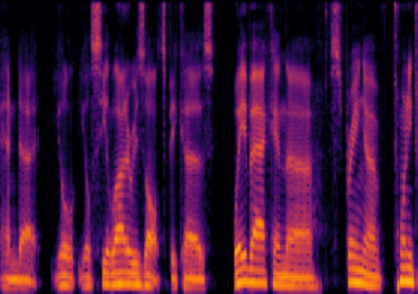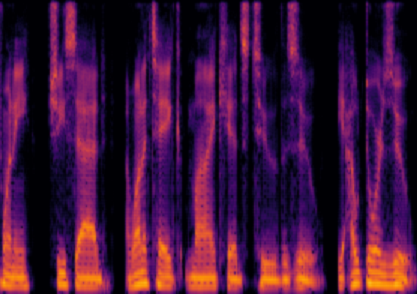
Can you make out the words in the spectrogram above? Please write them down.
and uh, you'll you'll see a lot of results because way back in the spring of 2020, she said, "I want to take my kids to the zoo, the outdoor zoo.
